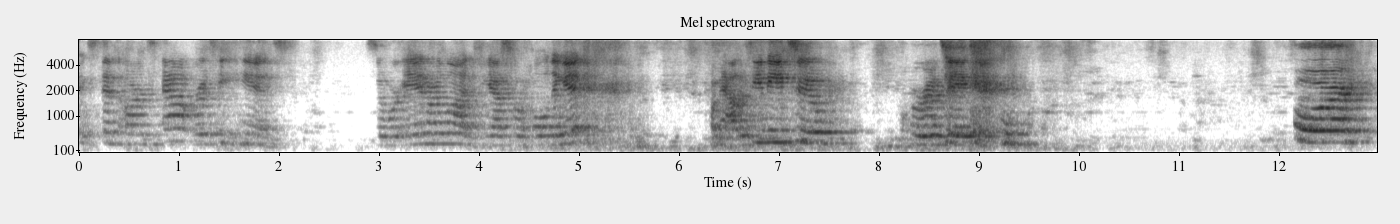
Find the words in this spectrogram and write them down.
Extend arms out, rotate hands. So we're in our lunge. Yes, we're holding it. Come out if you need to. Rotate. Four,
